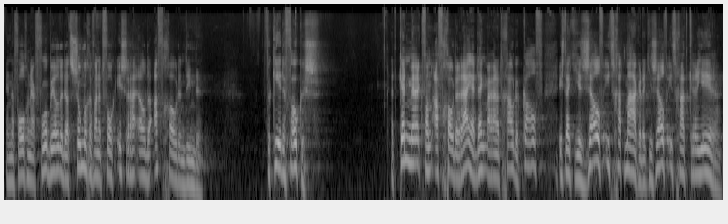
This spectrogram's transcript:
En dan volgen er voorbeelden dat sommigen van het volk Israël de afgoden dienden. Verkeerde focus. Het kenmerk van afgoderij, denk maar aan het gouden kalf, is dat je jezelf iets gaat maken, dat je zelf iets gaat creëren.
